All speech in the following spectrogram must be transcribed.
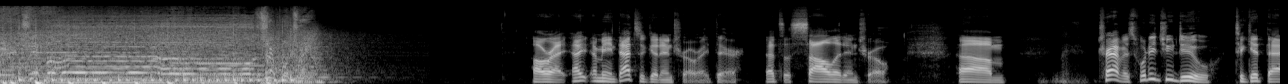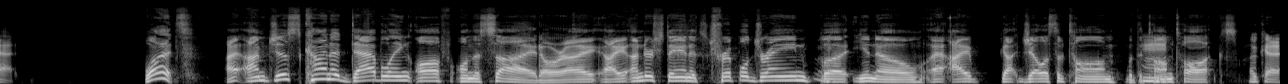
We're Triple, Triple Drain. All right. I, I mean, that's a good intro right there. That's a solid intro. Um, Travis, what did you do to get that? What? I, I'm just kind of dabbling off on the side, all right? I understand it's triple drain, but you know, I, I got jealous of Tom with the Mm. Tom Talks, Okay.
